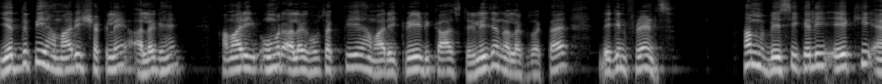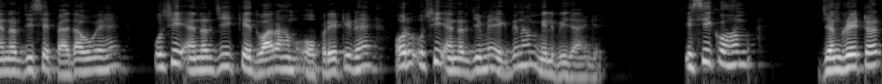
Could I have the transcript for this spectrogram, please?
यद्यपि हमारी शक्लें अलग हैं, हमारी उम्र अलग हो सकती है, हमारी क्रीड कास्ट रिलीजन अलग हो सकता है, लेकिन फ्रेंड्स हम बेसिकली एक ही एनर्जी से पैदा हुए हैं उसी एनर्जी के द्वारा हम ऑपरेटेड हैं और उसी एनर्जी में एक दिन हम मिल भी जाएँगे। इसी को हम जनरेटर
